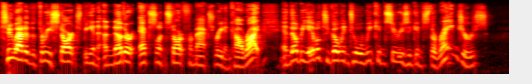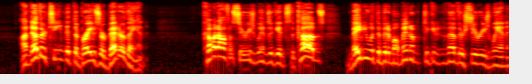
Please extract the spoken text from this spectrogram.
two out of the three starts being another excellent start from Max Fried and Kyle Wright, and they'll be able to go into a weekend series against the Rangers, another team that the Braves are better than, coming off a series wins against the Cubs, maybe with a bit of momentum to get another series win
